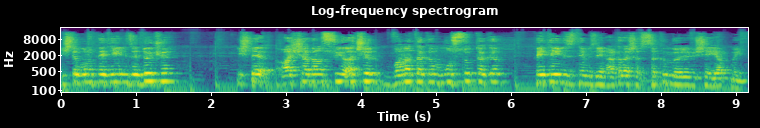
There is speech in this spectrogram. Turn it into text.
İşte bunu peteğinize dökün. İşte aşağıdan suyu açın, vana takın, musluk takın, peteğinizi temizleyin. Arkadaşlar sakın böyle bir şey yapmayın.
